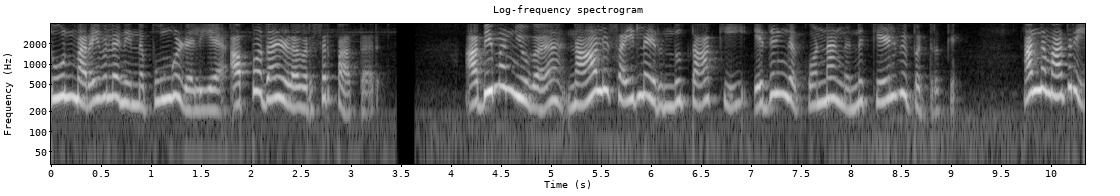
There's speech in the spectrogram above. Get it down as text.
தூண் மறைவில் நின்ன பூங்குழலியை அப்போ தான் இளவரசர் பார்த்தாரு. அபிமன்யுவை நாலு சைடில் இருந்தும் தாக்கி எதிரிங்க கொன்னாங்கன்னு கேள்விப்பட்டிருக்கேன். அந்த மாதிரி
